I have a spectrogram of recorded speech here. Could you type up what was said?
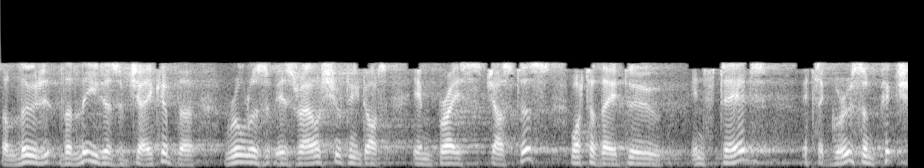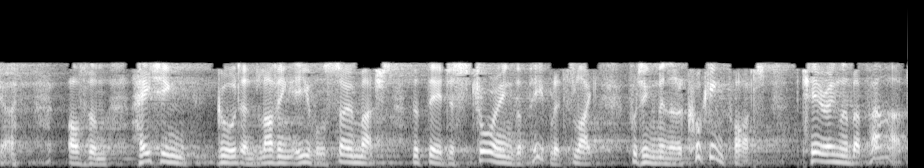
The, leaders of Jacob, the rulers of Israel, should not embrace justice. What do they do instead? It's a gruesome picture of them hating good and loving evil so much that they're destroying the people. It's like putting them in a cooking pot, tearing them apart.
